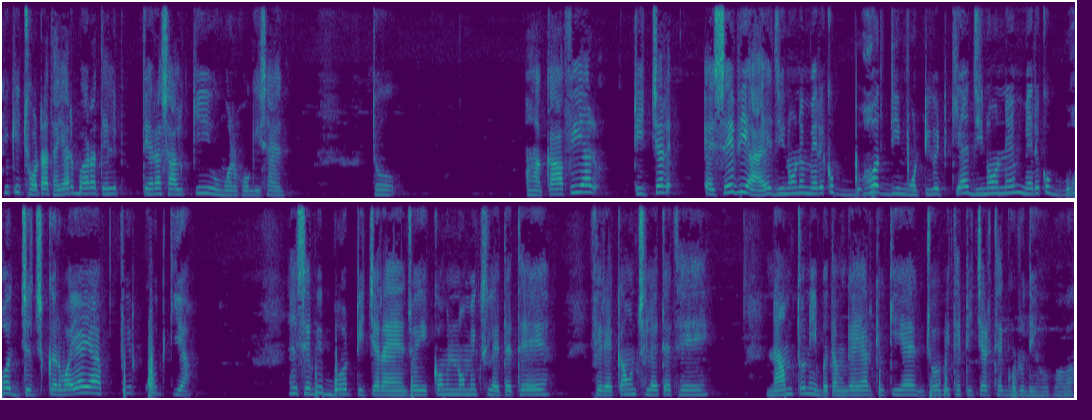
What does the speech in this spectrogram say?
क्योंकि छोटा था यार, बारह तेरह साल की उम्र होगी शायद। तो हाँ काफ़ी यार टीचर ऐसे भी आए जिन्होंने मेरे को बहुत डिमोटिवेट किया, जिन्होंने मेरे को बहुत जज करवाया या फिर खुद किया। ऐसे भी बहुत टीचर आए हैं जो इकोनॉमिक्स लेते थे, फिर अकाउंट्स लेते थे। नाम तो नहीं बताऊँगा यार, क्योंकि ये जो भी थे टीचर थे गुरुदेव बाबा।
